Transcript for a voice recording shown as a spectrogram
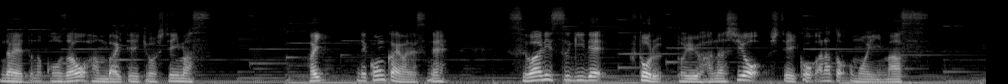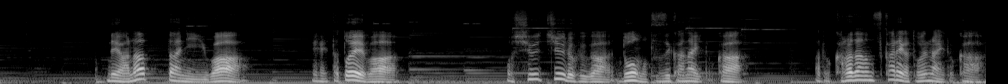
ダイエットの講座を販売提供しています。はい。で、今回はですね、座りすぎで太るという話をしていこうかなと思います。で、あなたには、えー例えば、集中力がどうも続かないとか、あと体の疲れが取れないとか、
